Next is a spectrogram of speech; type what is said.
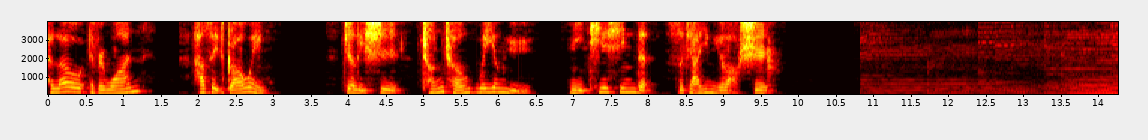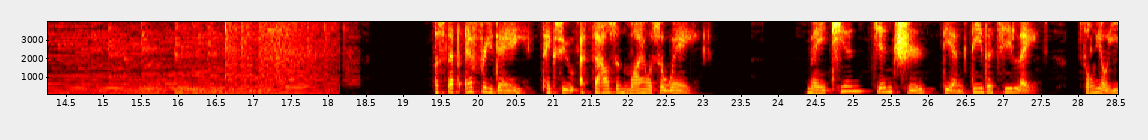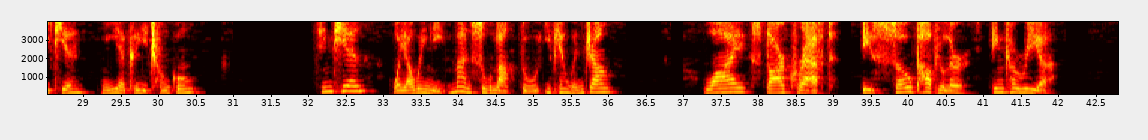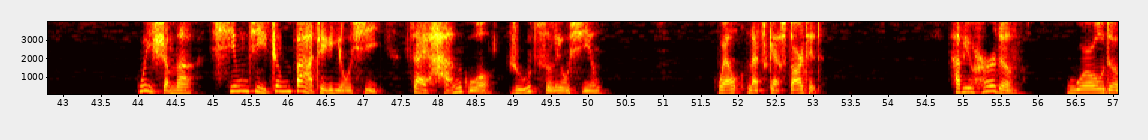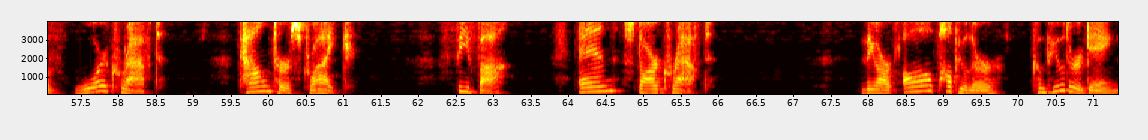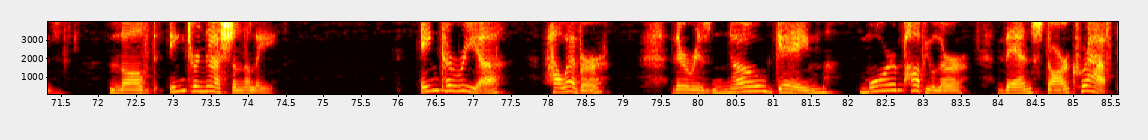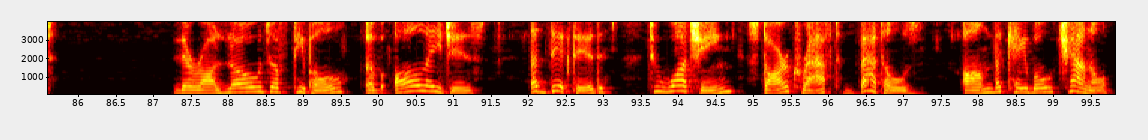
Hello, everyone. How's it going? 这里是程程微英语，你贴心的私家英语老师。 A step every day takes you a thousand miles away. 每天坚持点滴的积累，总有一天。你也可以成功。今天我要为你慢速朗读一篇文章。Why StarCraft is so popular in Korea？为什么《星际争霸》这个游戏在韩国 如此流行？Well, let's get started. Have you heard of World of Warcraft? Counter Strike, FIFA, and StarCraft. They are all popular computer games loved internationally. In Korea, however, there is no game more popular than StarCraft. There are loads of people of all ages addicted to watching StarCraft battles on the cable channel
